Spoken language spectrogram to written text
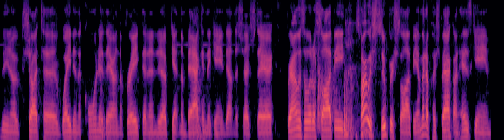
you know, shot to White in the corner there on the break that ended up getting them back in the game down the stretch there. Brown was a little sloppy. Smart was super sloppy. I'm going to push back on his game.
